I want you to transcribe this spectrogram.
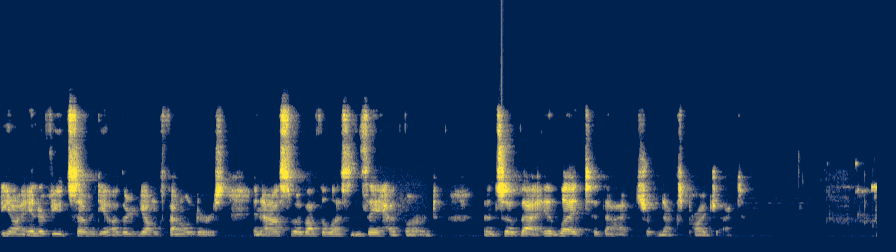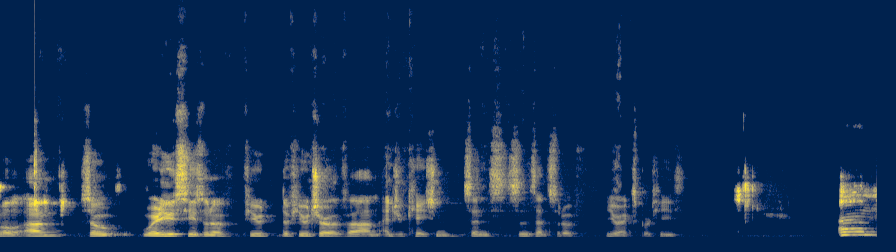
you know i interviewed 70 other young founders and asked them about the lessons they had learned and so that it led to that sort of next project Cool. Um, so, where do you see sort of fu- the future of um, education, since since that's sort of your expertise? Um,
